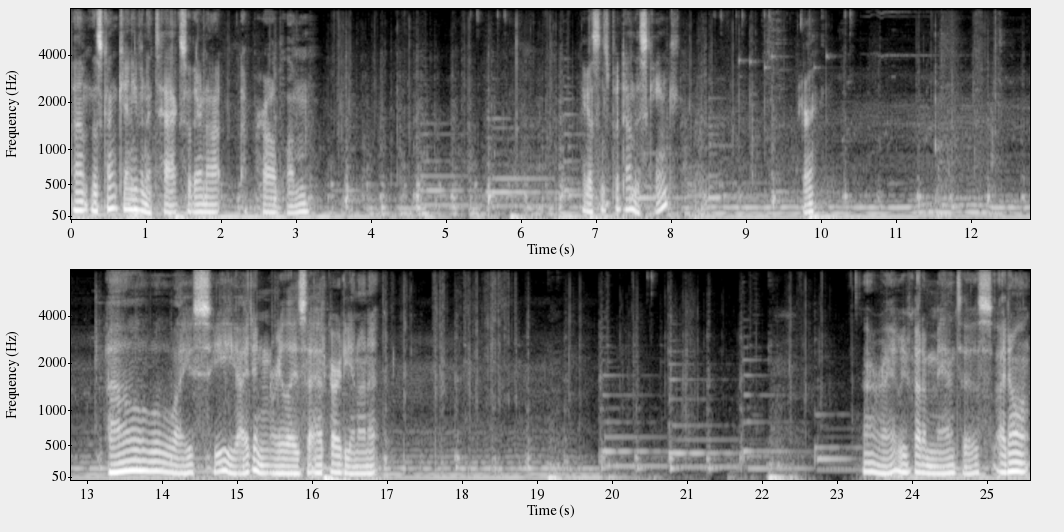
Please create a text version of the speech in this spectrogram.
Um, the skunk can't even attack, so they're not a problem. I guess let's put down the skink? Sure. Oh, I see. I didn't realize that had Guardian on it. Alright, we've got a Mantis. I don't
